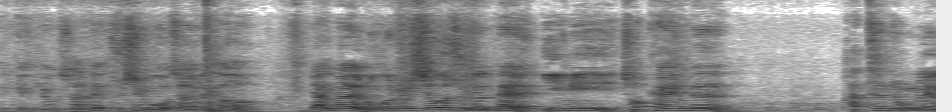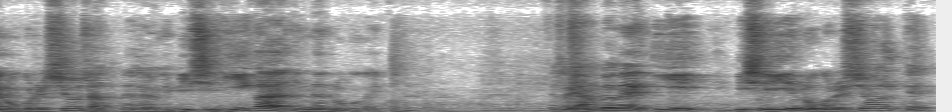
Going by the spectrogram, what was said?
이렇게 기억 잘 해두시고 자 그래서 양변에 로그를 씌워주는데 이미 적혀있는 같은 종류의 로그를 씌우자. 그래서 여기 밑이 2가 있는 로그가 있거든. 그래서 양변에 2, 밑이 2인 로그를 씌워줄게.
